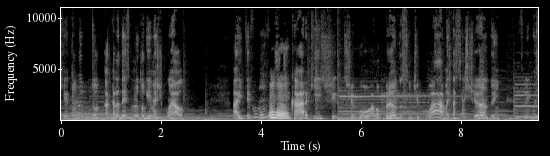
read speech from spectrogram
que toda, toda, a cada 10 minutos alguém mexe com ela. Aí teve um monte uhum. de cara que che chegou aloprando, assim, tipo, ah, mas tá se achando, hein? Eu falei, mas,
